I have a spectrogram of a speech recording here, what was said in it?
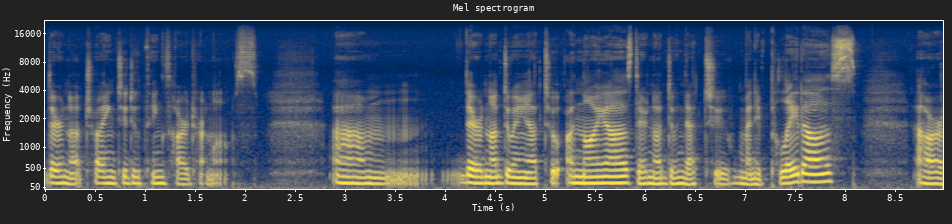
They're not trying to do things hard on us. Um, they're not doing that to annoy us. They're not doing that to manipulate us or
